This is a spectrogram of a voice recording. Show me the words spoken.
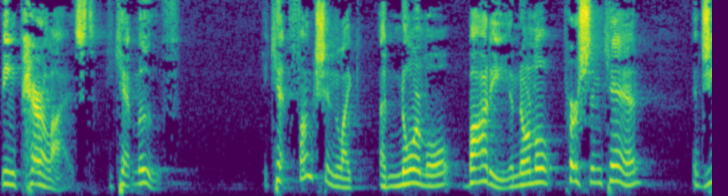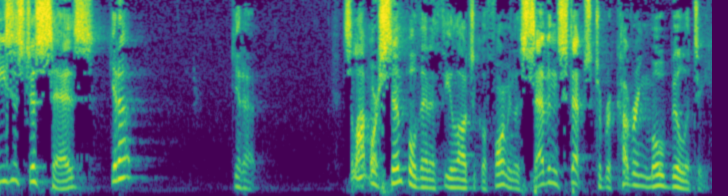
being paralyzed. He can't move. He can't function like a normal body, a normal person can. And Jesus just says, Get up. Get up. It's a lot more simple than a theological formula. Seven steps to recovering mobility,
